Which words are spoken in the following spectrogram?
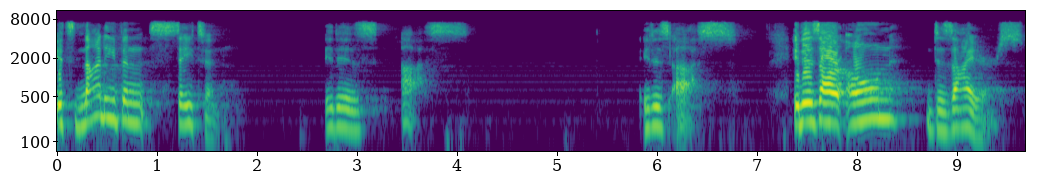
It's not even Satan. It is us. It is us. It is our own desires.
